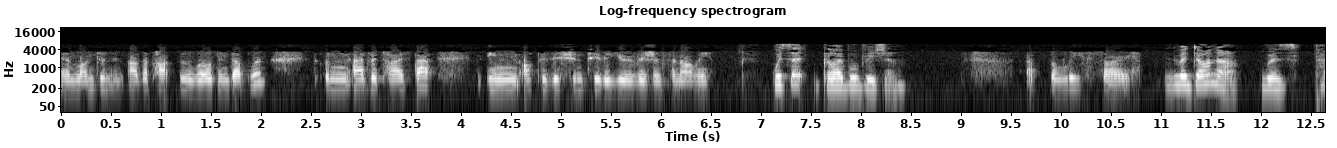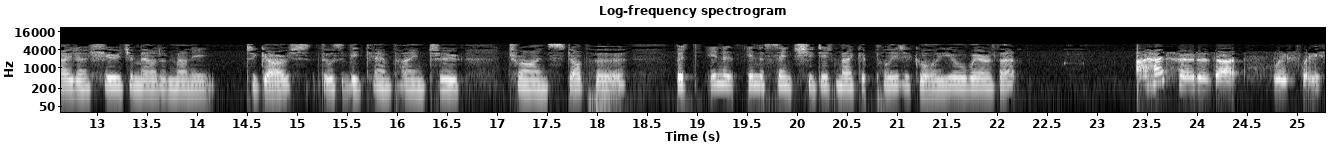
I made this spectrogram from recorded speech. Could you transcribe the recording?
in London and other parts of the world in Dublin and advertised that in opposition to the Eurovision finale. Was that Global Vision? I believe so. Madonna was paid a huge amount of money to go. There was a big campaign to try and stop her. But in a, in a sense, she did make it political. Are you aware of that? I had heard of that loosely,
